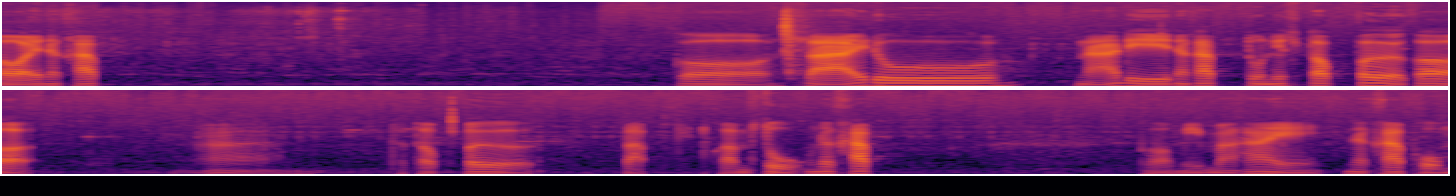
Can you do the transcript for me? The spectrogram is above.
ร้อยนะครับ ก็สายดูหนาดีนะครับ ตัวนี้สต็อปเปอร์ก็สต็อปเปอร์ปรับความสูงนะครับ ก็มีมาให้นะครับผม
